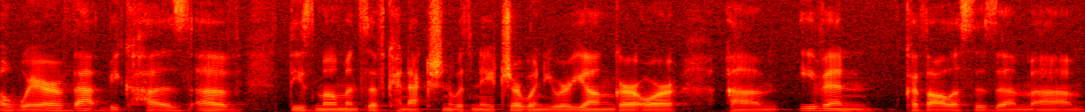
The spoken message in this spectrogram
aware of that because of these moments of connection with nature when you were younger, or um, even Catholicism? Um,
